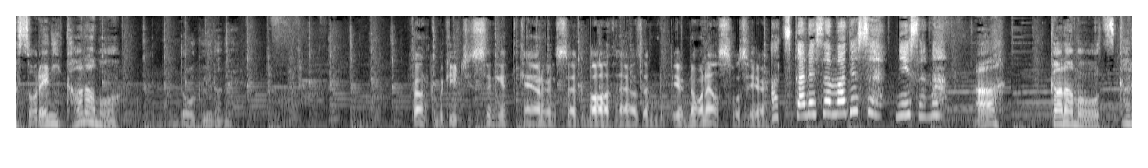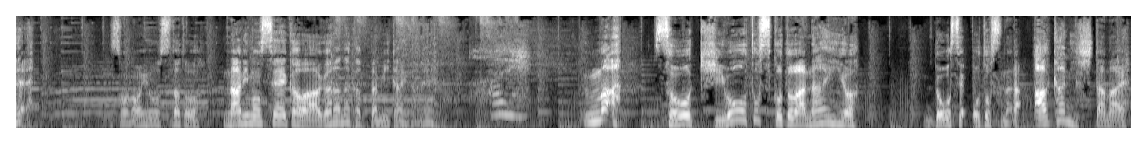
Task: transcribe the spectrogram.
それにカナも土偶だね Found Kabukichi sitting at the counter inside the bathhouse, and it appeared no one else was here. お疲れ様です兄様ああ カナもお疲れ。その様子だと何も成果は上がらなかったみたいだね。はい。まそう気を落とすことはないよ。どうせ落とすなら赤にしたまえ。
